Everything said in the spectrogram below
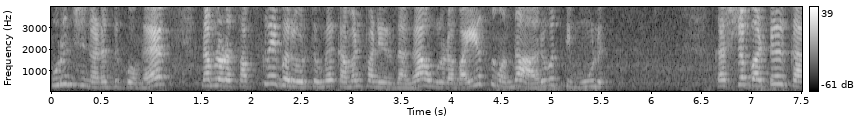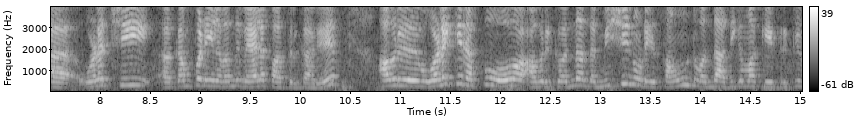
புரிஞ்சு நடந்துக்கோங்க. நம்மளோட சப்ஸ்கிரைபர் ஒருத்தவங்க கமெண்ட் பண்ணியிருந்தாங்க. அவங்களோட வயசு வந்து அறுபத்தி மூணு. கஷ்டப்பட்டு க உழைச்சி கம்பெனியில் வந்து வேலை பார்த்துருக்காரு. அவர் உழைக்கிறப்போ அவருக்கு வந்து அந்த மிஷினுடைய சவுண்டு வந்து அதிகமாக கேட்டிருக்கு.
